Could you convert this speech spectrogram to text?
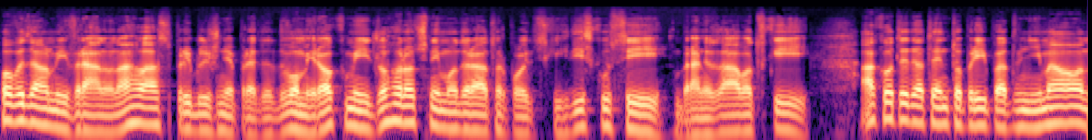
Povedal mi v ráno nahlas približne pred dvomi rokmi dlhoročný moderátor politických diskusí Braňo Závodský. Ako teda tento prípad vníma on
